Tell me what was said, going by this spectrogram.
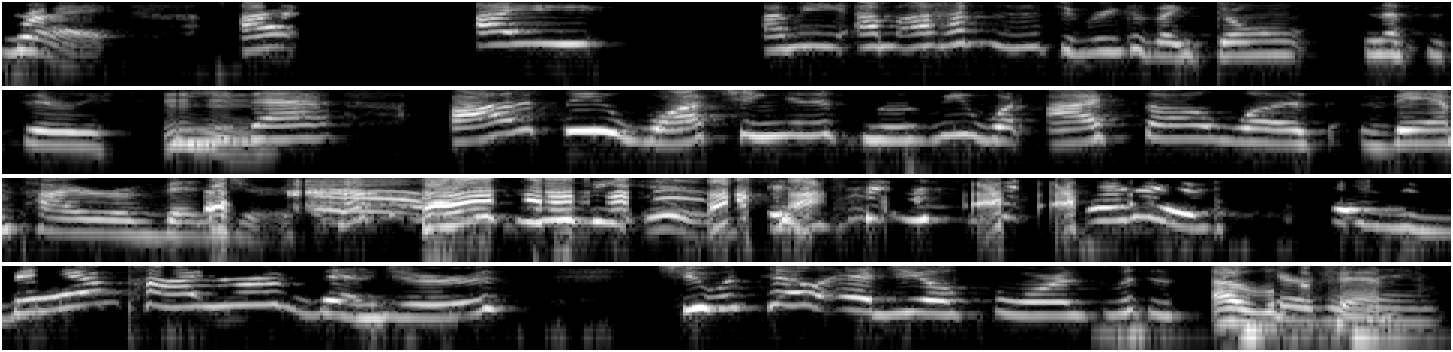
Right. I I I mean, I'm, i have to disagree because I don't necessarily see mm-hmm. that. Honestly, watching this movie, what I saw was Vampire Avengers. That's all this movie is. It's, it's, it is. It's Vampire Avengers. Chiwetel Ejiofor, what's his character's name?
